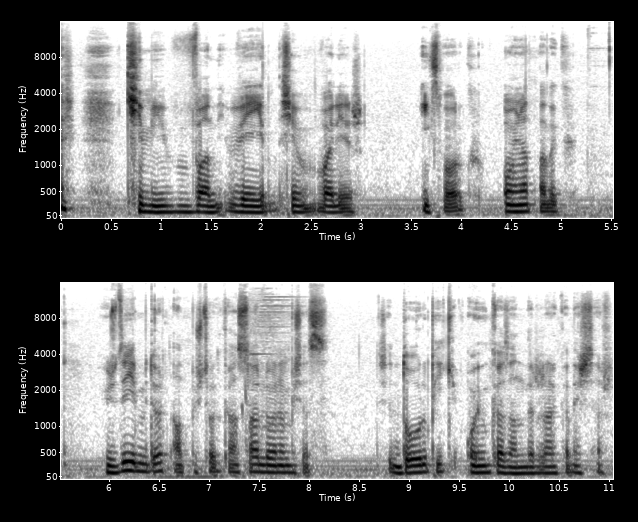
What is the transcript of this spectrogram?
Kimi, Val Veil, şey Valir, Xborg oynatmadık. %24 64 kaslarla oynamışız. İşte doğru pik oyun kazandırır arkadaşlar.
